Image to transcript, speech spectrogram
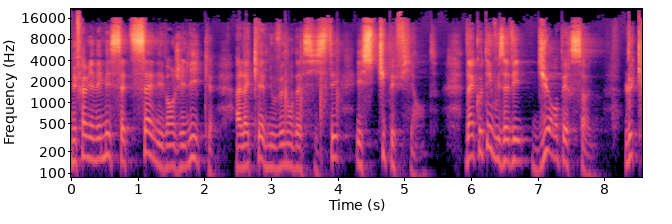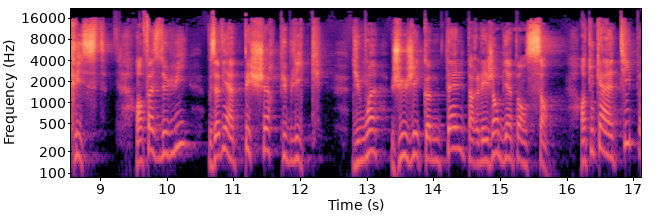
Mes frères bien-aimés, cette scène évangélique à laquelle nous venons d'assister est stupéfiante. D'un côté, vous avez Dieu en personne, le Christ. En face de lui, vous avez un pécheur public, du moins jugé comme tel par les gens bien pensants. En tout cas, un type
